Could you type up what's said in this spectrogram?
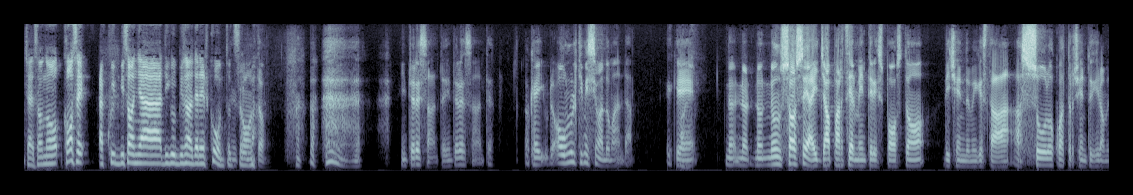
Cioè, sono cose cui bisogna, di cui bisogna tener conto. Insomma. Conto. interessante, interessante. Ok, ho un'ultimissima domanda. Che no, no, no, non so se hai già parzialmente risposto dicendomi che sta a solo 400 km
